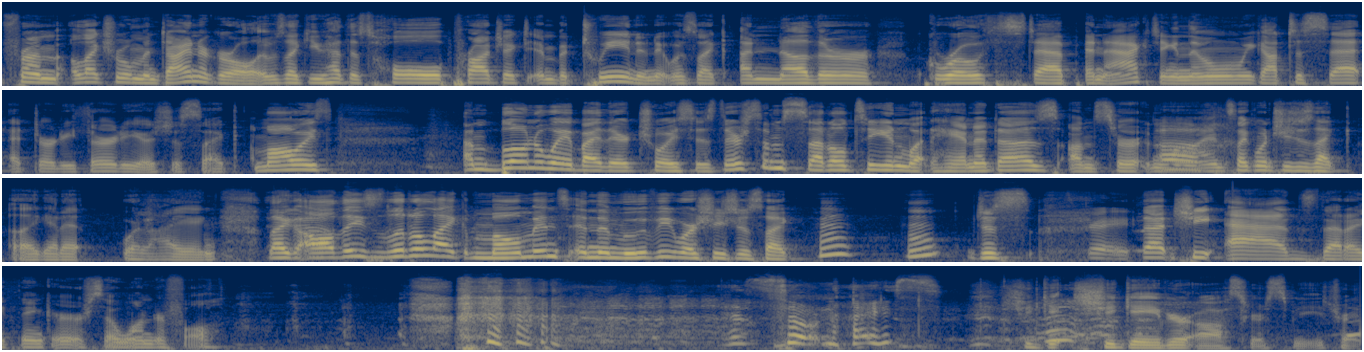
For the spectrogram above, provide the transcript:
from Electra Woman Dyna Girl, it was like you had this whole project in between, and it was like another growth step in acting. And then when we got to set at Dirty 30, I was just like, I'm always. I'm blown away by their choices. There's some subtlety in what Hannah does on certain Ugh. lines, like when she's just like, "I get it, we're lying." Like all these little like moments in the movie where she's just like, "Hmm, hmm," just Great. that she adds that I think are so wonderful. That's so nice. She ga- she gave your Oscar speech right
